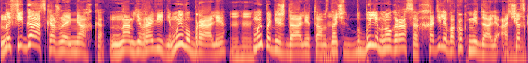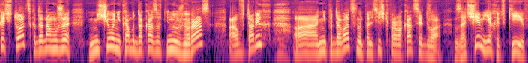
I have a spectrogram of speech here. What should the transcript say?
нафига, скажу я мягко, нам Евровидение? Мы его брали, угу. мы побеждали, там, угу. значит, были много раз, ходили вокруг медали. А угу. сейчас такая ситуация, когда нам уже ничего никому доказывать не нужно, раз, а во-вторых, а, не поддаваться на политические провокации, два. Зачем ехать в Киев?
